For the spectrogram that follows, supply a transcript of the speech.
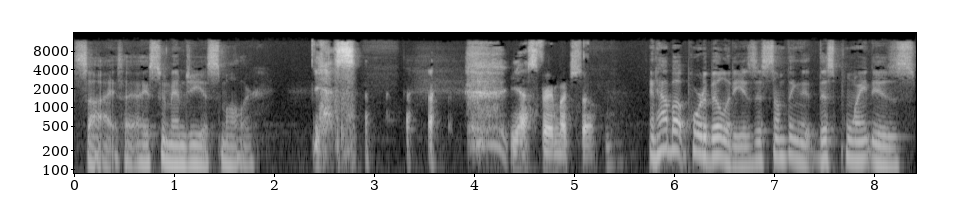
size. I assume MG is smaller. Yes. yes, very much so. And how about portability? Is this something that at this point is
